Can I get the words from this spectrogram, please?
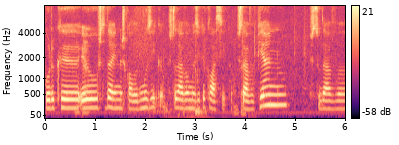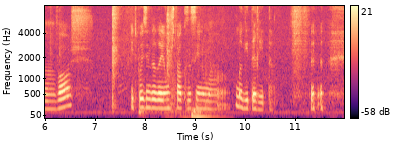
porque eu estudei na escola de música, estudava música clássica, estudava piano, estudava voz e depois ainda dei uns toques assim numa uma guitarrita.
